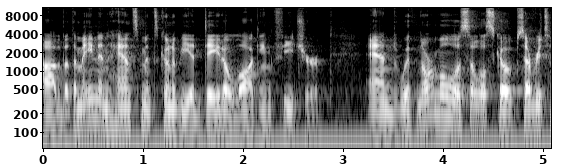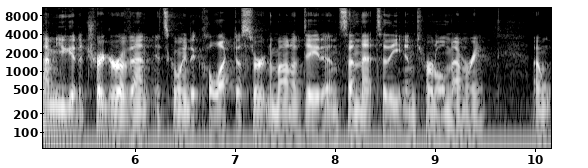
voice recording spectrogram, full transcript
Uh, but the main enhancement is going to be a data logging feature. And with normal oscilloscopes, every time you get a trigger event, it's going to collect a certain amount of data and send that to the internal memory. And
